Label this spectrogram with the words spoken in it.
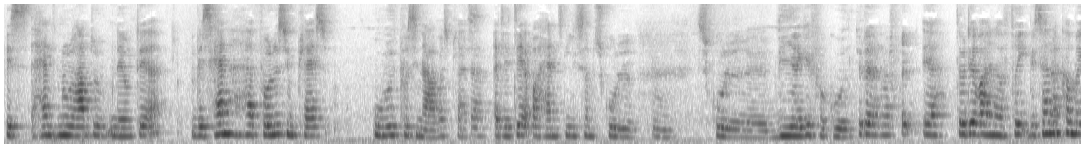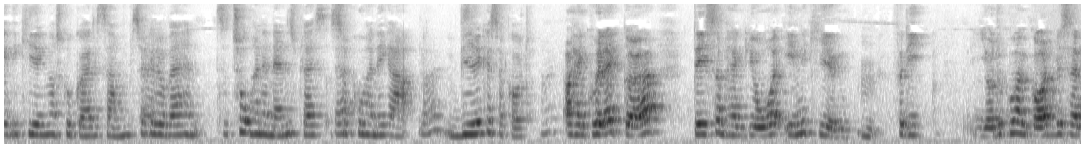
hvis han, nu har du nævnt der, hvis han har fundet sin plads ude på sin arbejdsplads, Ja. ja. at det er der, hvor han ligesom skulle, Mm. skulle øh, virke for Gud. Det er der, han var fri. Ja, det var der, hvor han var fri. Hvis han Ja. ja. kom ind i kirken og skulle gøre det samme, så Ja. ja. kan det jo være, at han, så tog han en andens plads, og så Ja. kunne han ikke Nej. virke så godt. Og han kunne heller ikke gøre det, som han gjorde inde i kirken. Mm. Fordi, jo, det kunne han godt, hvis han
